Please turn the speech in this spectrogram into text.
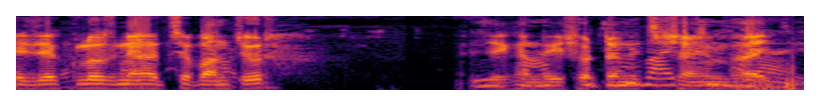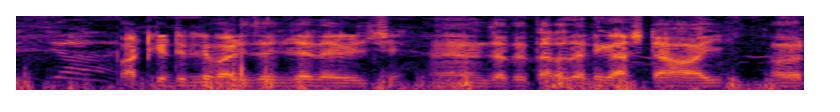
এই যে ক্লোজ নেওয়া হচ্ছে পাঞ্চুর এই যে এখান থেকে শটটা নিচ্ছে শামিম ভাই। পাট কেটে দিলে বাড়ি যাই তাই বলছে। হ্যাঁ, যাতে তাড়াতাড়ি গাছটা হয় আর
